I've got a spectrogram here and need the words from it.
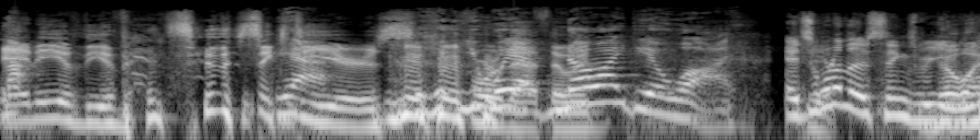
Not- any of the events in the 60 Yeah. years. You, before we have that no would- idea why. It's one of those things where you No look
